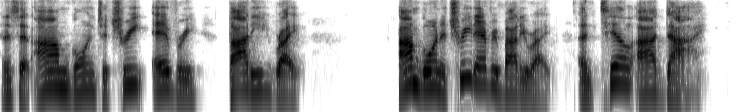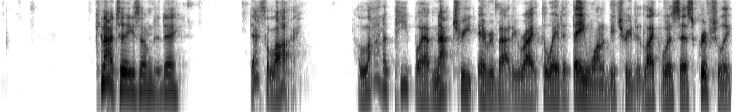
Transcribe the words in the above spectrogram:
and it said, I'm going to treat everybody right. I'm going to treat everybody right until I die. Can I tell you something today? That's a lie. A lot of people have not treat everybody right the way that they want to be treated, like what it says scripturally.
